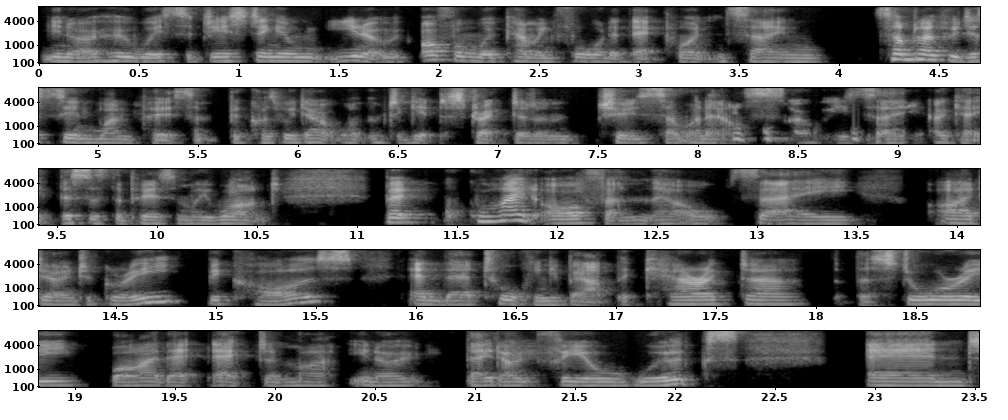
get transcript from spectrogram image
you know, who we're suggesting. And, you know, often we're coming forward at that point and saying, sometimes we just send one person because we don't want them to get distracted and choose someone else. so we say, okay, this is the person we want. But quite often they'll say, I don't agree because, and they're talking about the character, the story, why that actor might, you know, they don't feel works. And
